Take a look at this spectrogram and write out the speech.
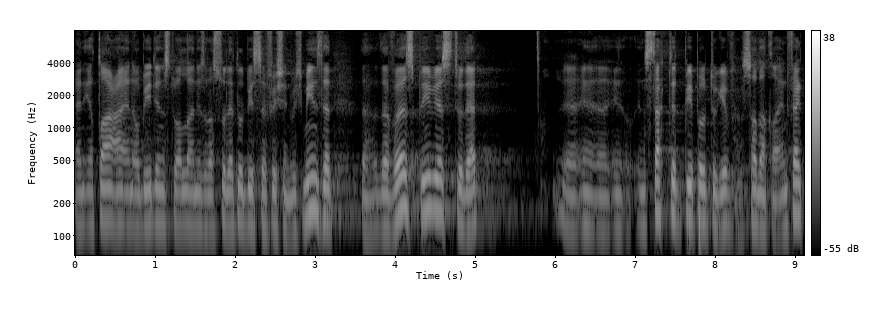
and ita'a and obedience to Allah and His Rasul, that will be sufficient. Which means that the, the verse previous to that uh, uh, Uh, uh, uh, instructed people to give sadaqah. In fact,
